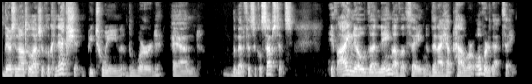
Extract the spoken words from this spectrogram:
there's an ontological connection between the word and the metaphysical substance. If I know the name of a thing, then I have power over that thing.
